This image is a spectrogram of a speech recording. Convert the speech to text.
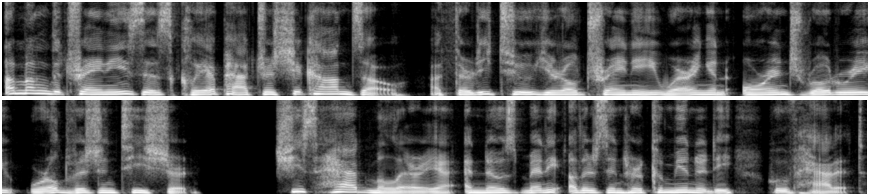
Among the trainees is Cleopatra Chikanzo, a 32 year old trainee wearing an orange Rotary World Vision t shirt. She's had malaria and knows many others in her community who've had it.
